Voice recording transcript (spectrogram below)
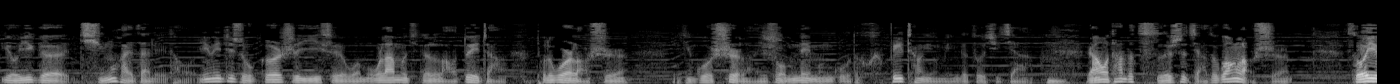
有一个情怀在里头，因为这首歌是一是我们乌拉木齐的老队长图鲁沃尔老师已经过世了，也是我们内蒙古的非常有名的作曲家。嗯然后他的词是贾泽光老师，所以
